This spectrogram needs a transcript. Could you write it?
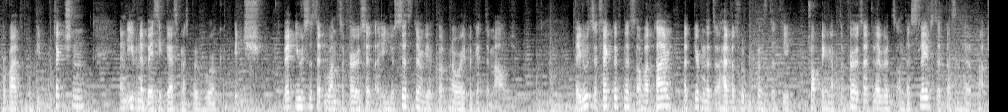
provides complete protection, and even a basic gas mask will work a pinch. The bad news is that once the parasites are in your system, we have got no way to get them out. They lose effectiveness over time, but given that the Hydras will be constantly topping up the parasite levels on their slaves, that doesn't help much.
